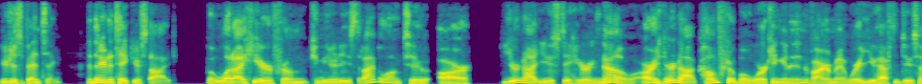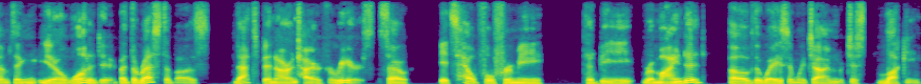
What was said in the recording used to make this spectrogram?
you're just venting and they're going to take your side. But what I hear from communities that I belong to are you're not used to hearing no, or mm. you're not comfortable working in an environment where you have to do something you don't want to do. But the rest of us, that's been our entire careers. So it's helpful for me to be reminded of the ways in which I'm just lucky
